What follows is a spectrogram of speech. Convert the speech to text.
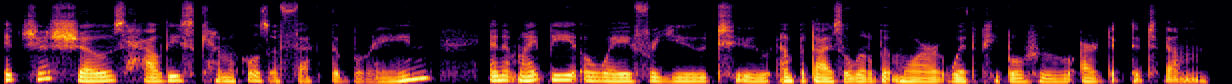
it just shows how these chemicals affect the brain. And it might be a way for you to empathize a little bit more with people who are addicted to them.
